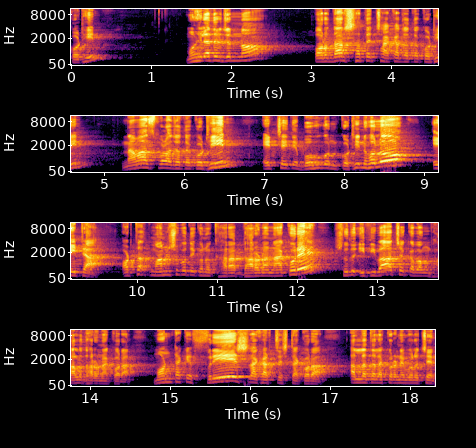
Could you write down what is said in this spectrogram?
কঠিন, মহিলাদের জন্য পর্দার সাথে ছাকা যত কঠিন, নামাজ পড়া যত কঠিন এর চাইতে বহুগুণ কঠিন হলো এইটা। অর্থাৎ মানুষের প্রতি কোনো খারাপ ধারণা না করে শুধু ইতিবাচক এবং ভালো ধারণা করা, মনটাকে ফ্রেশ রাখার চেষ্টা করা। আল্লাহ তালা কোরআনে বলেছেন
